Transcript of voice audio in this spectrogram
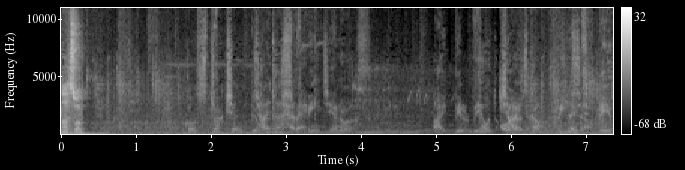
Nice one. Construction built China to spec. been generous. I build build orders complete. Let's build.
